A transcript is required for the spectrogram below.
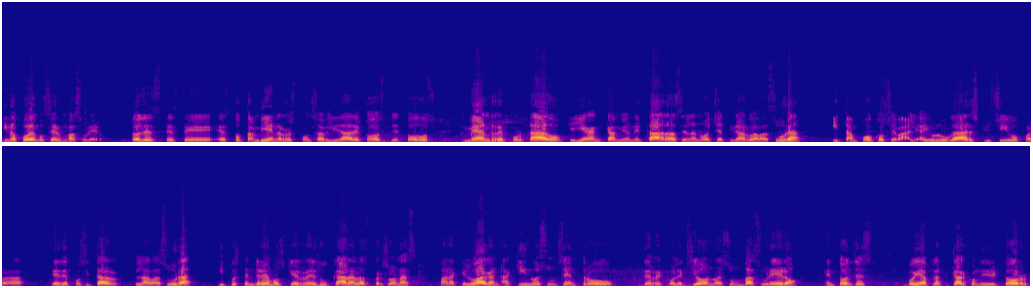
y no podemos ser un basurero. Entonces, este, esto también es responsabilidad de todos, de todos. Me han reportado que llegan camionetadas en la noche a tirar la basura y tampoco se vale. Hay un lugar exclusivo para eh, depositar la basura y pues tendremos que reeducar a las personas para que lo hagan. Aquí no es un centro de recolección, no es un basurero. Entonces voy a platicar con mi director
